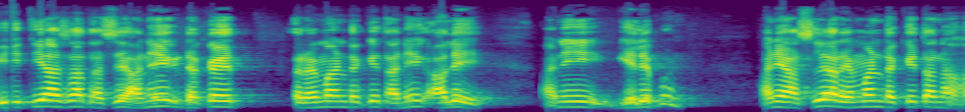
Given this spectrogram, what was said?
इतिहासात असे अनेक डकैत रहमान डकैत अनेक आले आणि गेले पण. आणि असल्या रहमान डकैतांना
